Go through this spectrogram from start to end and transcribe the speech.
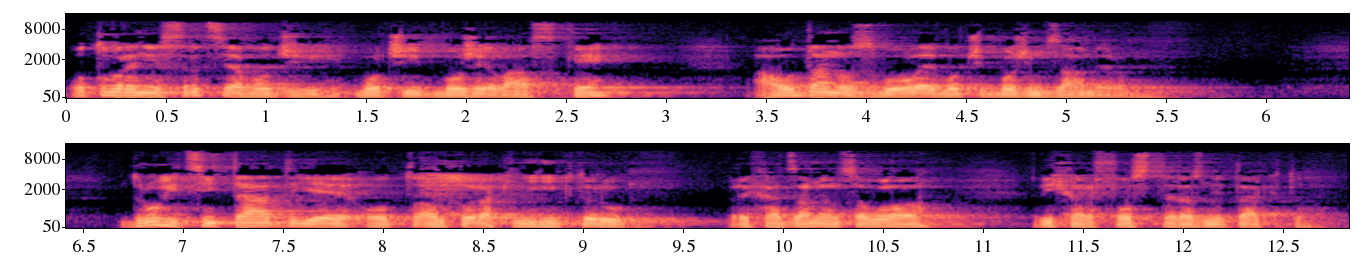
otvorenie srdcia voči, voči Božej láske a oddanosť vôle voči Božím zámerom. Druhý citát je od autora knihy, ktorú prechádzame, on sa volá Richard Foster a znie takto.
